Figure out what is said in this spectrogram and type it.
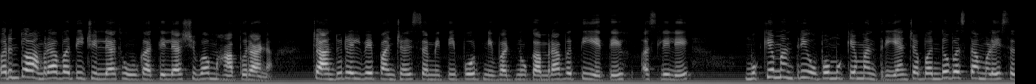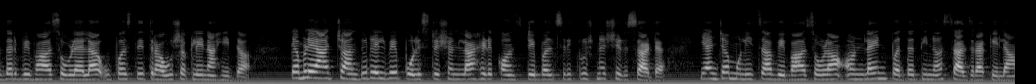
परंतु अमरावती जिल्ह्यात होऊ घातलेल्या शिवमहापुराण चांदूर रेल्वे पंचायत समिती पोटनिवडणूक अमरावती येथे असलेले मुख्यमंत्री उपमुख्यमंत्री यांच्या बंदोबस्तामुळे सदर विवाह सोहळ्याला उपस्थित राहू शकले नाहीत. त्यामुळे आज चांदूर रेल्वे पोलीस स्टेशनला हेड कॉन्स्टेबल श्रीकृष्ण शिरसाट यांच्या मुलीचा विवाह सोहळा ऑनलाईन पद्धतीनं साजरा केला.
